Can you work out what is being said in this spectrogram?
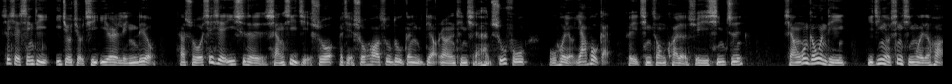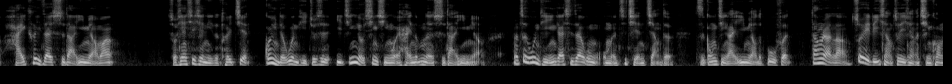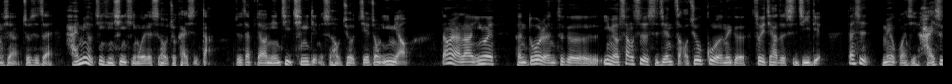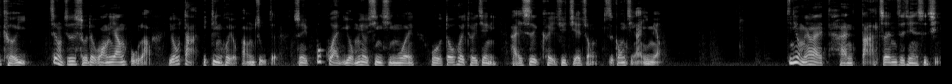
谢谢 Cindy 一九九七一二零六，他说谢谢医师的详细解说，而且说话速度跟语调让人听起来很舒服，不会有压迫感，可以轻松快乐学习新知。想问个问题，已经有性行为的话，还可以再施打疫苗吗？首先谢谢你的推荐。关于你的问题就是已经有性行为还能不能施打疫苗？那这个问题应该是在问我们之前讲的子宫颈癌疫苗的部分。当然了，最理想、最理想的情况下，就是在还没有进行性行为的时候就开始打，就是在比较年纪轻一点的时候就接种疫苗。当然了，因为很多人这个疫苗上市的时间早就过了那个最佳的时机点，但是没有关系，还是可以。这种就是所谓的亡羊补牢，有打一定会有帮助的。所以不管有没有性行为，我都会推荐你还是可以去接种子宫颈癌疫苗。今天我们要来谈打针这件事情。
